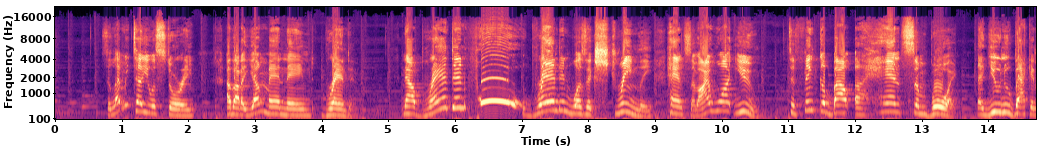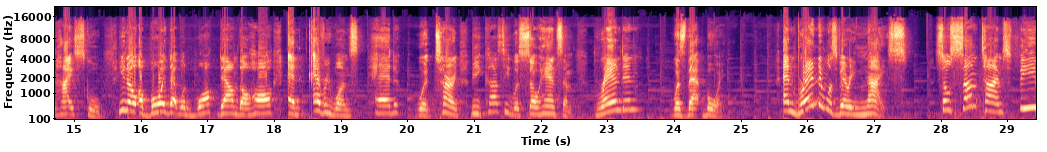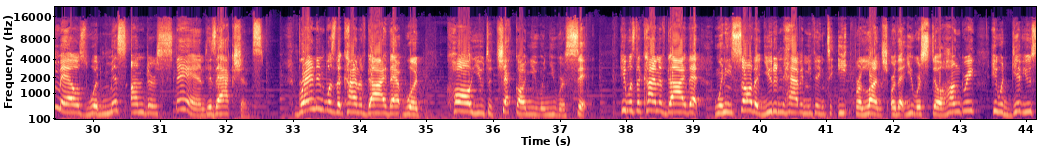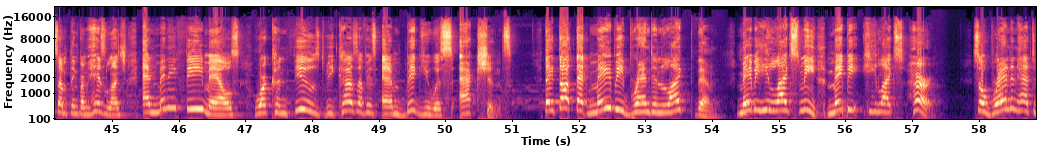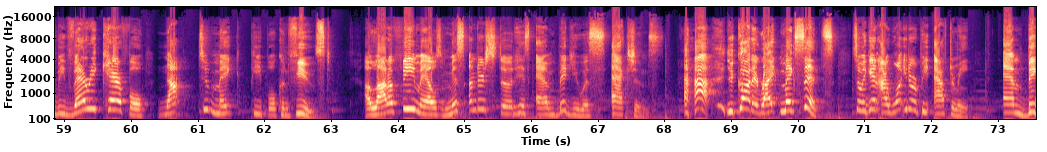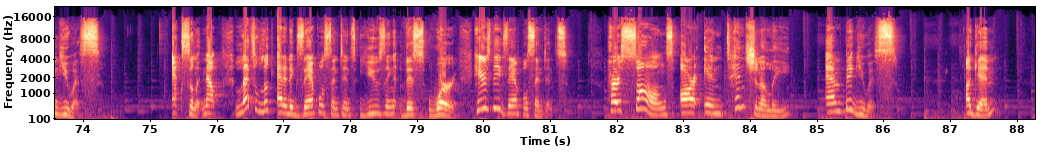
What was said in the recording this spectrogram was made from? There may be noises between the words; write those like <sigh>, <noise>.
So let me tell you a story about a young man named Brandon. Now, Brandon, whoo, Brandon was extremely handsome. I want you to think about a handsome boy that you knew back in high school. You know, a boy that would walk down the hall and everyone's head would turn because he was so handsome. Brandon was that boy. And Brandon was very nice. So sometimes females would misunderstand his actions. Brandon was the kind of guy that would call you to check on you when you were sick. He was the kind of guy that when he saw that you didn't have anything to eat for lunch or that you were still hungry, he would give you something from his lunch. And many females were confused because of his ambiguous actions. They thought that maybe Brandon liked them. Maybe he likes me. Maybe he likes her. So Brandon had to be very careful not to make people confused. A lot of females misunderstood his ambiguous actions. <laughs> Haha, you got it right. Makes sense. So, again, I want you to repeat after me ambiguous. Excellent. Now, let's look at an example sentence using this word. Here's the example sentence Her songs are intentionally ambiguous. Again,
